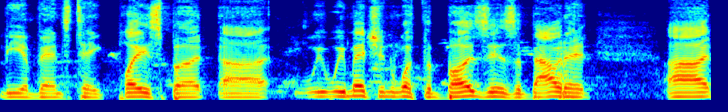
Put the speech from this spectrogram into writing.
the events take place, but uh, we, we mentioned what the buzz is about it. Uh,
